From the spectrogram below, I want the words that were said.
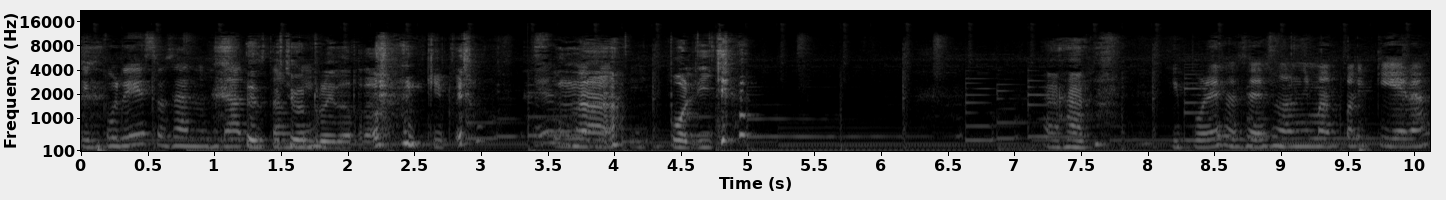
y por eso, o sea, los gatos Escuché también. un ruido raro aquí, pero Es una polilla. Ajá. Y por eso, o sea, es un animal cualquiera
